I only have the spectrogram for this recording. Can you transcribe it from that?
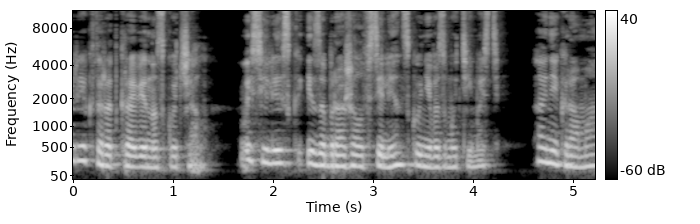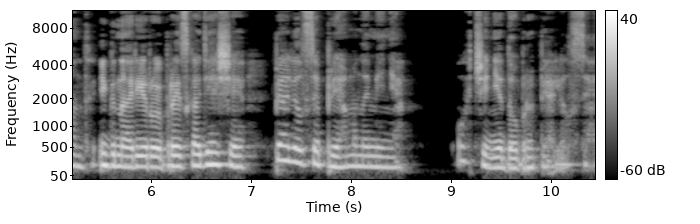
Ректор откровенно скучал. Василиск изображал вселенскую невозмутимость, а некромант, игнорируя происходящее, пялился прямо на меня. Очень недобро пялился.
